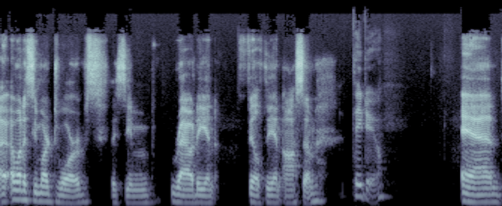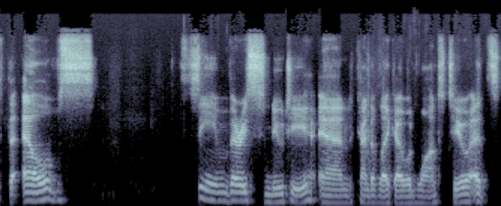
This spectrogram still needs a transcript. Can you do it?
I, I want to see more dwarves. They seem rowdy and filthy and awesome. They do. And the elves seem very snooty and kind of like I would want to. It's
